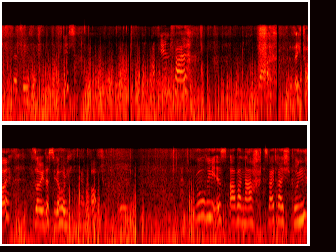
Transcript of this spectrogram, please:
Das erzähle ich jetzt nicht. Auf jeden Fall war das echt toll. Sorry, das wiederhole ich ganz oft. Flori ist aber nach zwei, drei Sprüngen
